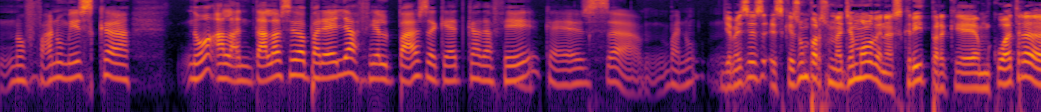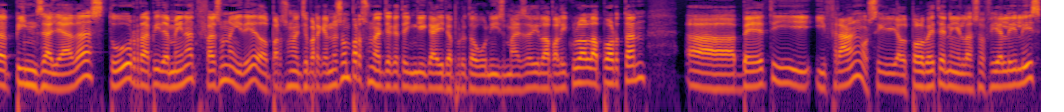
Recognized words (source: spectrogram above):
no fa només que no, alentar la seva parella a fer el pas aquest que ha de fer, que és, eh, bueno... I a més és, és que és un personatge molt ben escrit perquè amb quatre pinzellades tu ràpidament et fas una idea del personatge perquè no és un personatge que tingui gaire protagonisme és a dir, la pel·lícula la porten uh, Beth i, i Frank, o sigui el Paul Bettany i la Sofia Lillis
